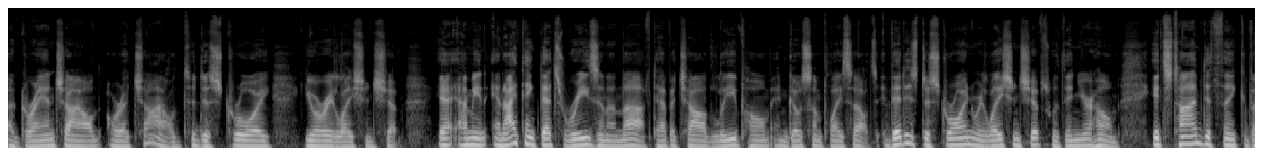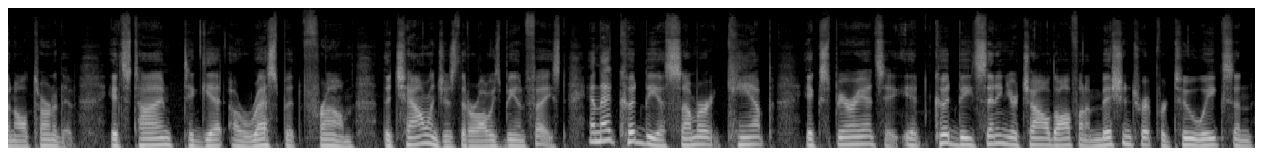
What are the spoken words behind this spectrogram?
a grandchild or a child to destroy your relationship. I mean, and I think that's reason enough to have a child leave home and go someplace else. If it is destroying relationships within your home, it's time to think of an alternative. It's time to get a respite from the challenges that are always being faced. And that could be a summer camp experience. It could be sending your child off on a mission trip for two weeks and,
